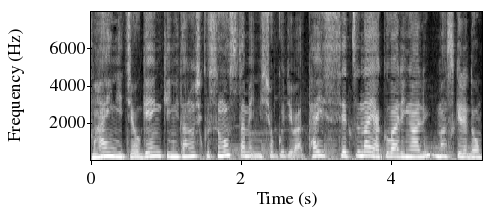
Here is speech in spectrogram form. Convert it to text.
毎日を元気に楽しく過ごすために食事は大切な役割がありますけれど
